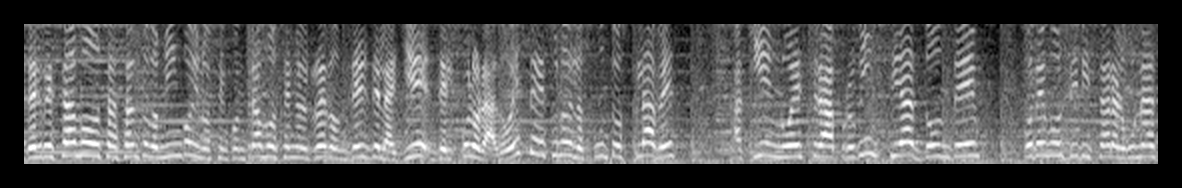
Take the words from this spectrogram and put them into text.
Regresamos a Santo Domingo y nos encontramos en el redondel de la Y del Colorado. Este es uno de los puntos claves aquí en nuestra provincia donde podemos divisar algunas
